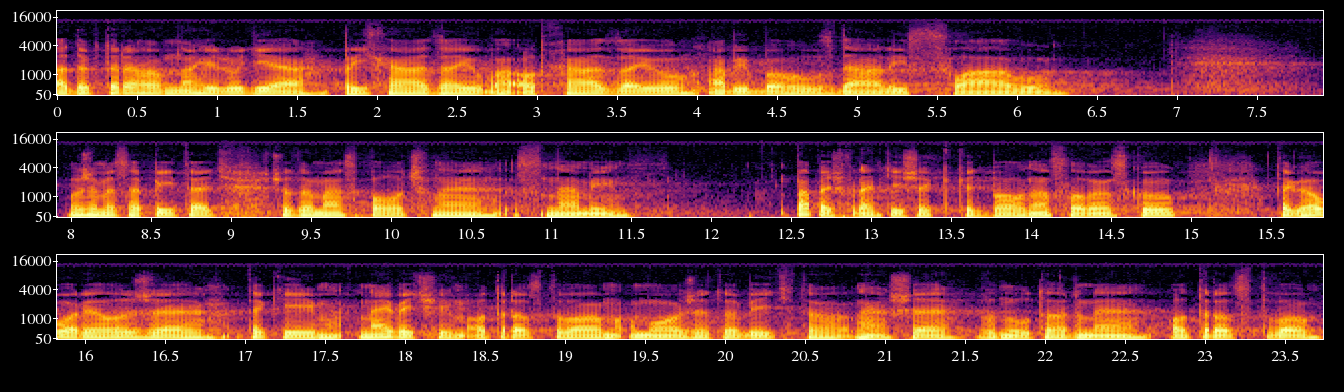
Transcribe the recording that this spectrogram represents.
a do ktorého mnohí ľudia prichádzajú a odchádzajú, aby Bohu vzdáli slávu. Môžeme sa pýtať, čo to má spoločné s nami. Papež František, keď bol na Slovensku, tak hovoril, že takým najväčším otroctvom môže to byť to naše vnútorné otroctvo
